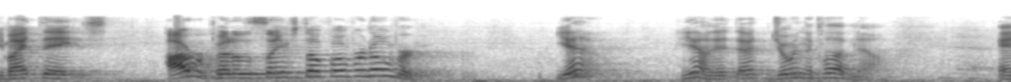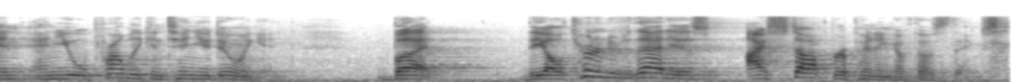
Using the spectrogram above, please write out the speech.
you might think I repent of the same stuff over and over. Yeah, yeah, that, that join the club now, and and you will probably continue doing it, but the alternative to that is I stop repenting of those things.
